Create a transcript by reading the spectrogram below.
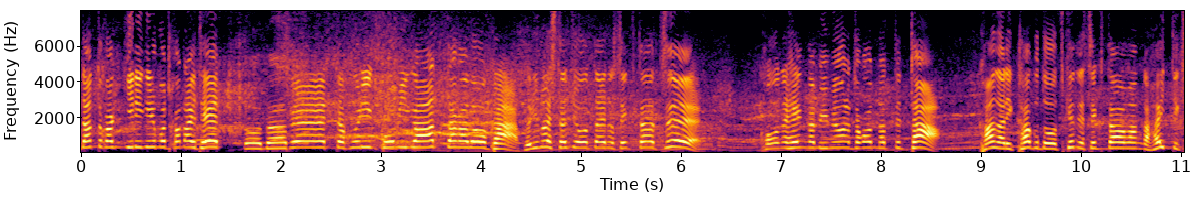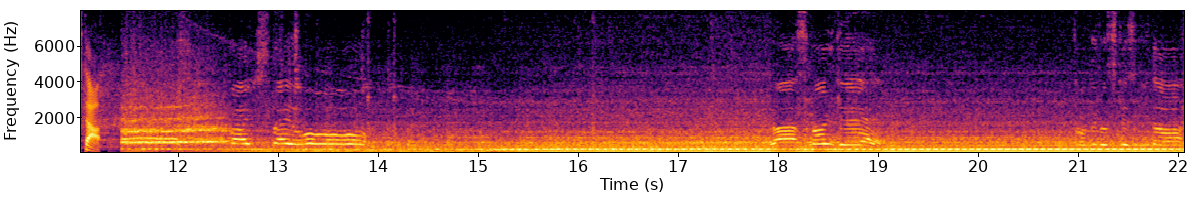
なんとかギリギリ持ちこたえて。どうだ？ずーっと振り込みがあったかどうか。振りました状態のセクター2この辺が微妙なところになってった。かなり角度をつけてセクター1が入ってきた敗したよ。あーすまんけ角度つけすぎだ。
